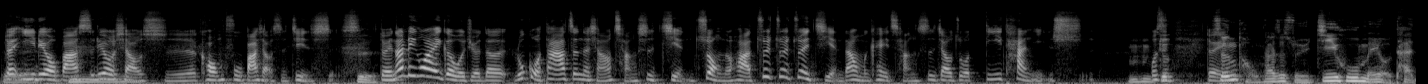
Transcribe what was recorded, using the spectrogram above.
对，一六八，十六小时空腹，八小时进食。是。对，那另外一个，我觉得，如果大家真的想要尝试减重的话，最最最简单，我们可以尝试叫做低碳饮食。嗯，就生酮，它是属于几乎没有碳。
